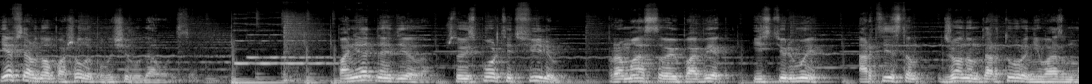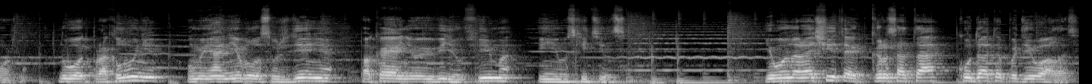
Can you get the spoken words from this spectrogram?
Я все равно пошел и получил удовольствие. Понятное дело, что испортить фильм про массовый побег из тюрьмы артистом Джоном Тартура невозможно. Ну вот про Клуни у меня не было суждения, пока я не увидел фильма и не восхитился. Его нарочитая красота куда-то подевалась,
